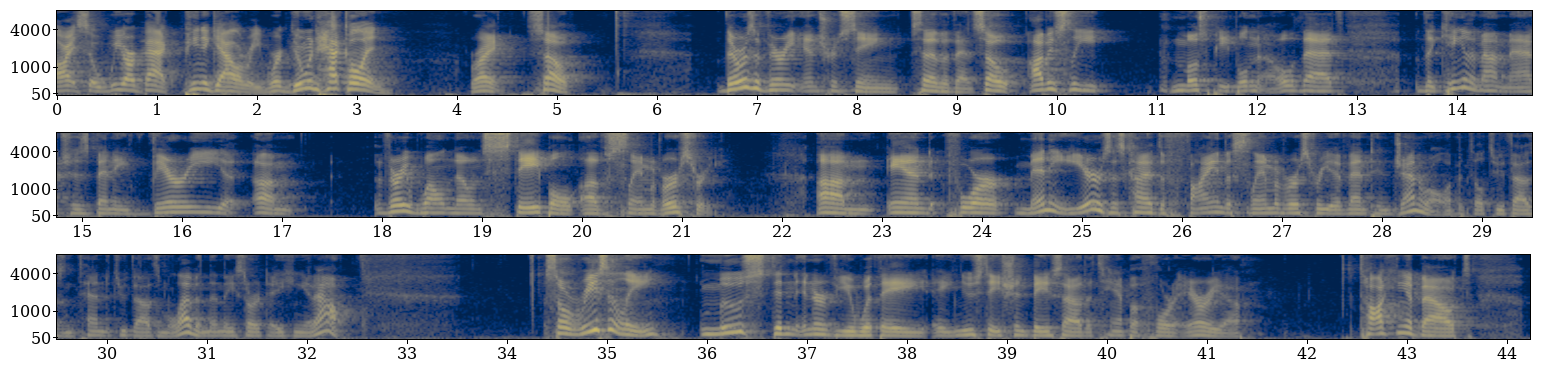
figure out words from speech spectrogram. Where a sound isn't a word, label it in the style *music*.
All right, so we are back. Pina Gallery. We're doing heckling. Right. So there was a very interesting set of events. So obviously, most people know that the King of the Mountain match has been a very, um, very well-known staple of Slammiversary. Um, and for many years, this kind of defined the Slammiversary event in general up until 2010 to 2011. Then they started taking it out. So recently, Moose did an interview with a, a news station based out of the Tampa, Florida area, talking about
